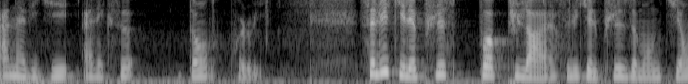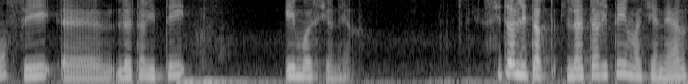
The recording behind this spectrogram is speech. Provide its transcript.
à naviguer avec ça. Don't worry. Celui qui est le plus populaire, celui qui a le plus de monde qui ont, c'est euh, l'autorité émotionnelle. Si tu as l'autorité émotionnelle,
